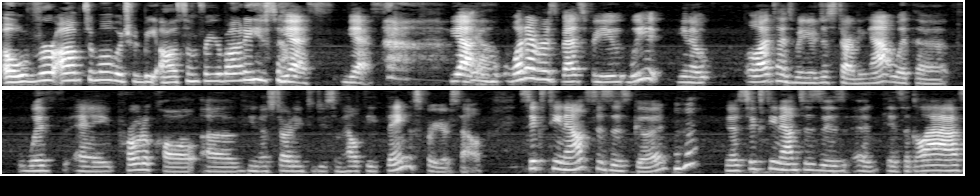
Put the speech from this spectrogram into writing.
over optimal, which would be awesome for your body. So, yes yes yeah, Yeah. whatever's best for you we you know a lot of times when you're just starting out with a with a protocol of you know starting to do some healthy things for yourself. 16 ounces is good. Mhm. you know 16 ounces is a, is a glass.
